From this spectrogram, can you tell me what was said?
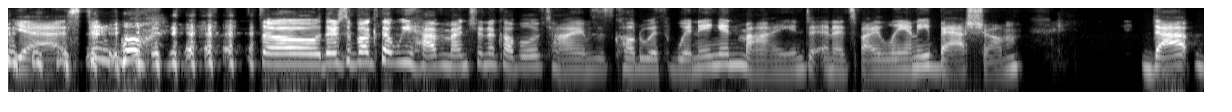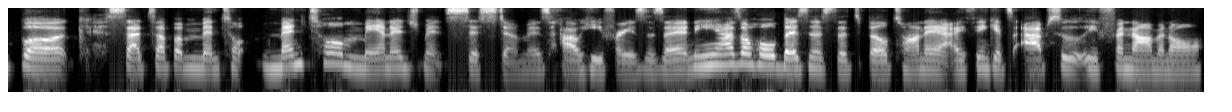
Yes. So, there's a book that we have mentioned a couple of times. It's called With Winning in Mind, and it's by Lanny Bassham. that book sets up a mental mental management system is how he phrases it and he has a whole business that's built on it i think it's absolutely phenomenal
